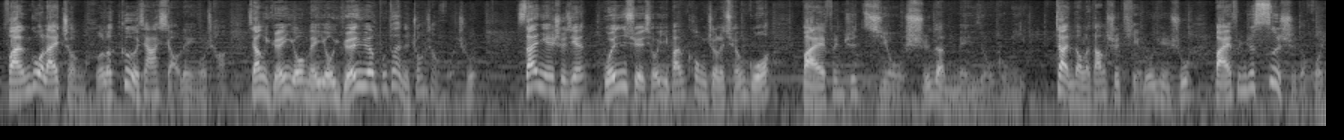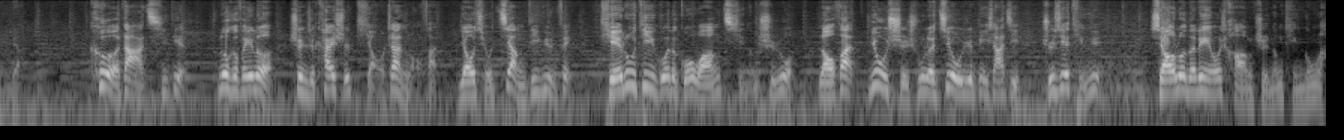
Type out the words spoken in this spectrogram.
反过来整合了各家小炼油厂，将原油、煤油源源不断的装上火车。三年时间，滚雪球一般控制了全国百分之九十的煤油供应，占到了当时铁路运输百分之四十的货运量。客大欺店，洛克菲勒甚至开始挑战老范，要求降低运费。铁路帝国的国王岂能示弱？老范又使出了旧日必杀技，直接停运。小洛的炼油厂只能停工了，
